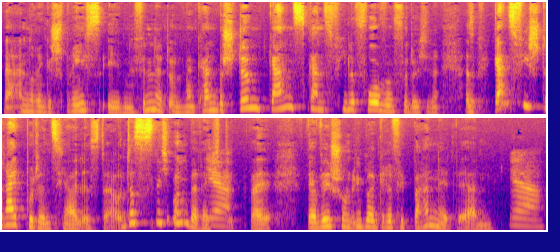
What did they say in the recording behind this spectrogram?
eine andere Gesprächsebene findet und man kann bestimmt ganz, ganz viele Vorwürfe durch, also ganz viel Streitpotenzial ist da und das ist nicht unberechtigt, ja. weil wer will schon übergriffig behandelt werden? Ja.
